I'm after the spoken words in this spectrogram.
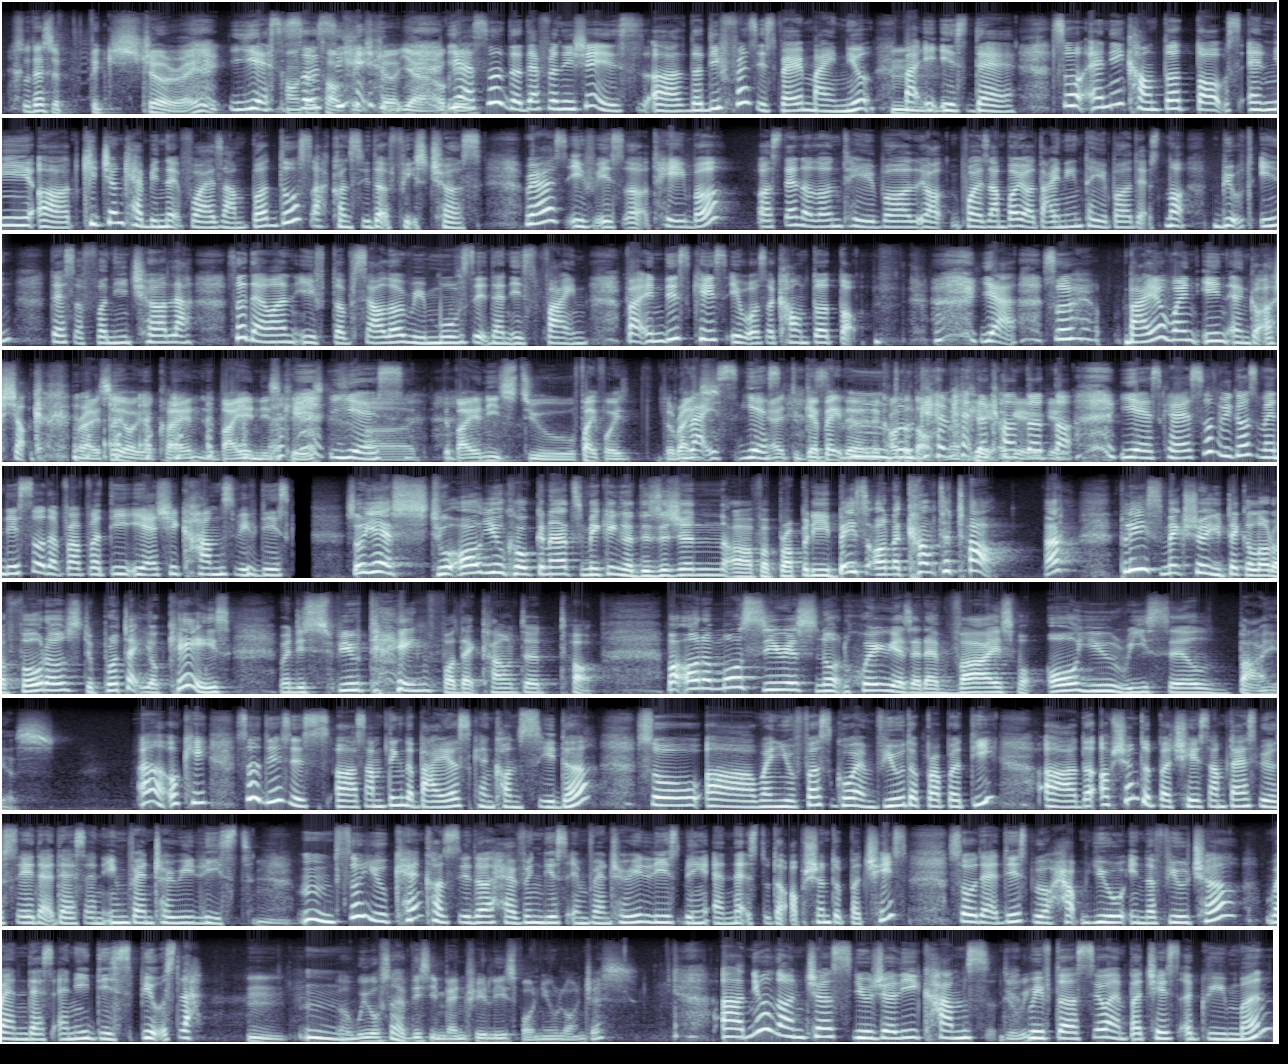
so that's a fixture, right? Yes, so Countertop see, fixture, yeah, okay. yeah. So the definition is uh the difference is very minute, but Hmm. it is there. So any countertops, any uh kitchen cabinet, for example, those are considered fixtures. Whereas if it's a table. A standalone table, your, for example, your dining table that's not built in, that's a furniture lah. So that one, if the seller removes it, then it's fine. But in this case, it was a countertop. yeah. So buyer went in and got a shock. Right. So your, your client, the buyer in this case, Yes. uh, the buyer needs to fight for his, the rights, Rights, yes. right, to get back the, the Mm, countertop. To get back Okay, the okay, okay. countertop. Yes, correct. So because when they sold the property, it actually comes with this. So, yes, to all you coconuts making a decision of a property based on a countertop, huh? please make sure you take a lot of photos to protect your case when disputing for that countertop. But on a more serious note, Hui has an advice for all you resale buyers. Ah, okay. So this is uh, something the buyers can consider. So uh, when you first go and view the property, uh, the option to purchase sometimes will say that there's an inventory list. Mm, so you can consider having this inventory list being annexed to the option to purchase, so that this will help you in the future when there's any disputes lah. Uh, we also have this inventory list for new launches. Uh, new launches usually comes with the sale and purchase agreement.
